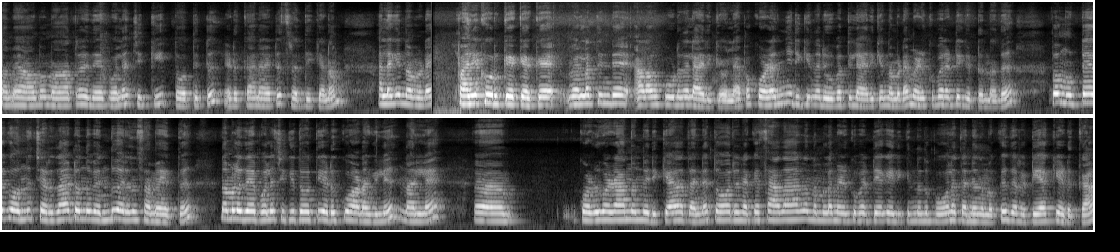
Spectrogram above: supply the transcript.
സമയമാകുമ്പോൾ മാത്രം ഇതേപോലെ ചിക്കി തോത്തിട്ട് എടുക്കാനായിട്ട് ശ്രദ്ധിക്കണം. അല്ലെങ്കിൽ നമ്മുടെ പനിക്കൂർക്കയ്ക്കൊക്കെ വെള്ളത്തിന്റെ അളവ് കൂടുതലായിരിക്കുമല്ലോ? അപ്പോൾ കുഴഞ്ഞിരിക്കുന്ന രൂപത്തിലായിരിക്കും നമ്മുടെ മെഴുക്ക് പുരട്ടി കിട്ടുന്നത്. അപ്പോൾ മുട്ടയൊക്കെ ഒന്ന് ചെറുതായിട്ടൊന്ന് വെന്ത് വരുന്ന സമയത്ത് നമ്മൾ ഇതേപോലെ ചിക്കി തോത്തി എടുക്കുവാണെങ്കിൽ നല്ല കൊഴുകൊഴാന്നൊന്നും ഇരിക്കാതെ തന്നെ തോരനൊക്കെ സാധാരണ നമ്മളെ മെഴുക്ക് പുരട്ടിയൊക്കെ ഇരിക്കുന്നത് പോലെ തന്നെ നമുക്ക് ഇത് റെഡിയാക്കി എടുക്കാം.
